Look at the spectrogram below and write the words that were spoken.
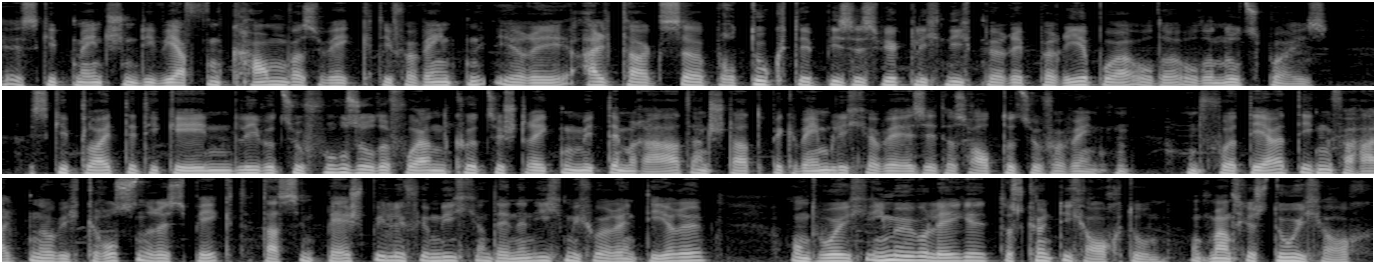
Es gibt Menschen, die werfen kaum was weg, die verwenden ihre Alltagsprodukte, bis es wirklich nicht mehr reparierbar oder, oder nutzbar ist. Es gibt Leute, die gehen lieber zu Fuß oder fahren kurze Strecken mit dem Rad, anstatt bequemlicherweise das Auto zu verwenden. Und vor derartigen Verhalten habe ich großen Respekt. Das sind Beispiele für mich, an denen ich mich orientiere und wo ich immer überlege, das könnte ich auch tun. Und manches tue ich auch.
